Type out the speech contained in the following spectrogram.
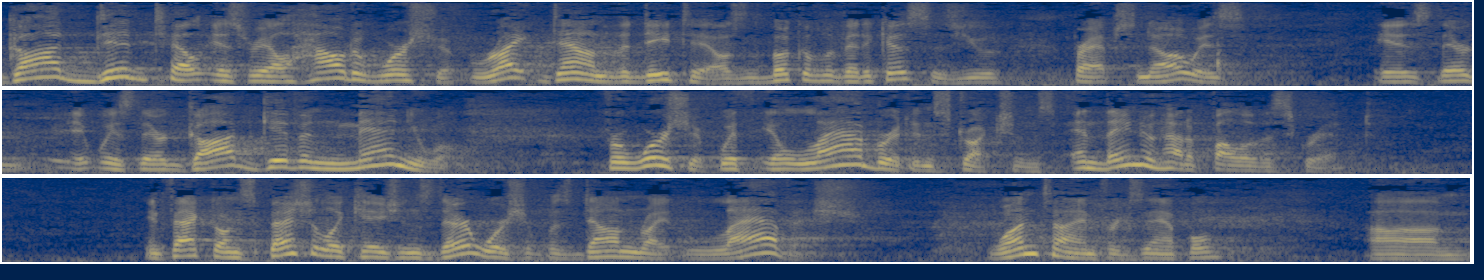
God did tell Israel how to worship right down to the details. The book of Leviticus, as you perhaps know, is, is their, it was their God given manual for worship with elaborate instructions, and they knew how to follow the script. In fact, on special occasions, their worship was downright lavish. One time, for example, um,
